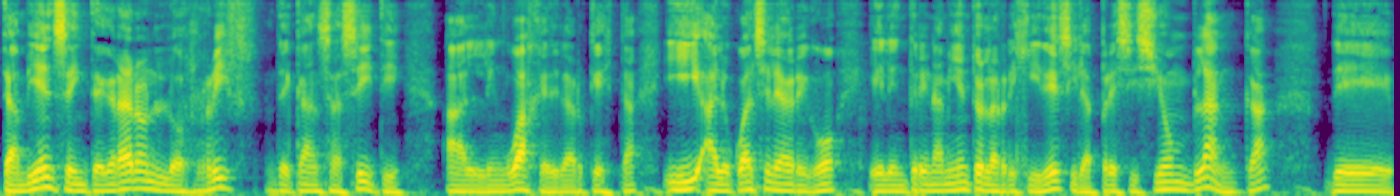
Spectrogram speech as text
También se integraron los riffs de Kansas City al lenguaje de la orquesta y a lo cual se le agregó el entrenamiento, la rigidez y la precisión blanca de,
